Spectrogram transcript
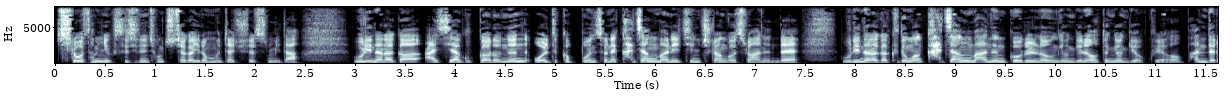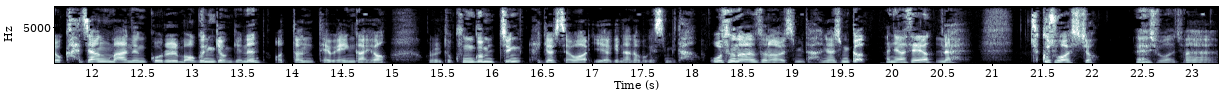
7536 쓰시는 정치자가 이런 문자 주셨습니다. 우리나라가 아시아 국가로는 월드컵 본선에 가장 많이 진출한 것으로 아는데 우리나라가 그동안 가장 많은 골을 넣은 경기는 어떤 경기였고요. 반대로 가장 많은 골을 먹은 경기는 어떤 대회인가요? 오늘도 궁금증 해결사와 이야기 나눠보겠습니다. 오승 아나운서 나와있습니다. 안녕하십니까? 안녕하세요. 네. 축구 좋아하시죠? 네, 좋아하죠. 네.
